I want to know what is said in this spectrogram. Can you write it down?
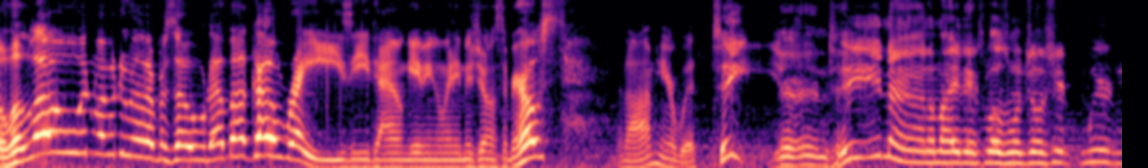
Hello, hello, and welcome to another episode of a Crazy Town Gaming. My name is Jonaas, I'm your host, and I'm here with TNT Dinomight Explosion Jones. shit, We're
